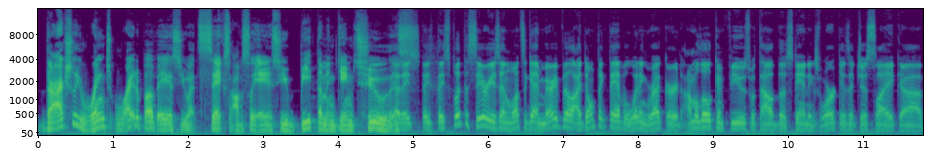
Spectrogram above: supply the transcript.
they're actually ranked right above ASU at six. Obviously, ASU beat them in game two. Yeah, they, they, they split the series, and once again, Maryville, I don't think they have a winning record. I'm a little confused with how the standings work. Is it just like uh,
